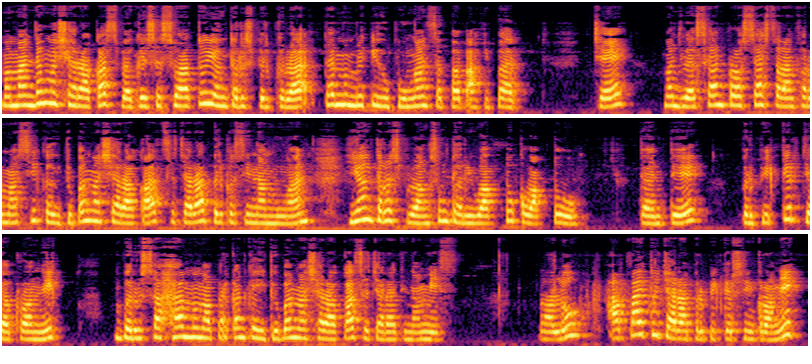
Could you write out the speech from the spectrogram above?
memandang masyarakat sebagai sesuatu yang terus bergerak dan memiliki hubungan sebab akibat. C menjelaskan proses transformasi kehidupan masyarakat secara berkesinambungan yang terus berlangsung dari waktu ke waktu. Dan D. Berpikir diakronik, berusaha memaparkan kehidupan masyarakat secara dinamis. Lalu, apa itu cara berpikir sinkronik?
